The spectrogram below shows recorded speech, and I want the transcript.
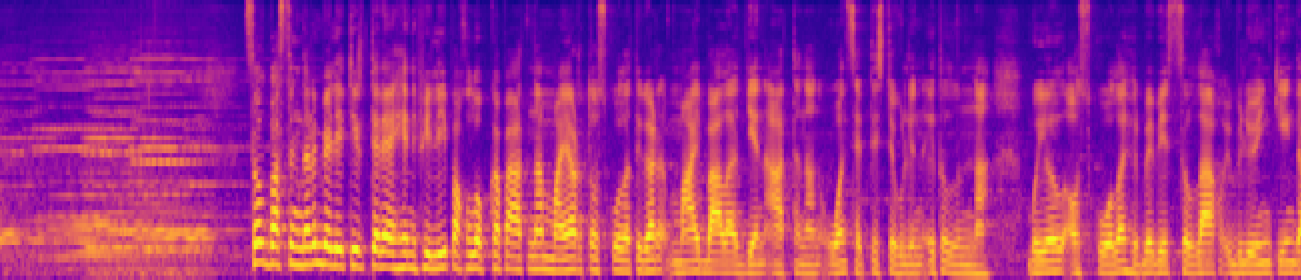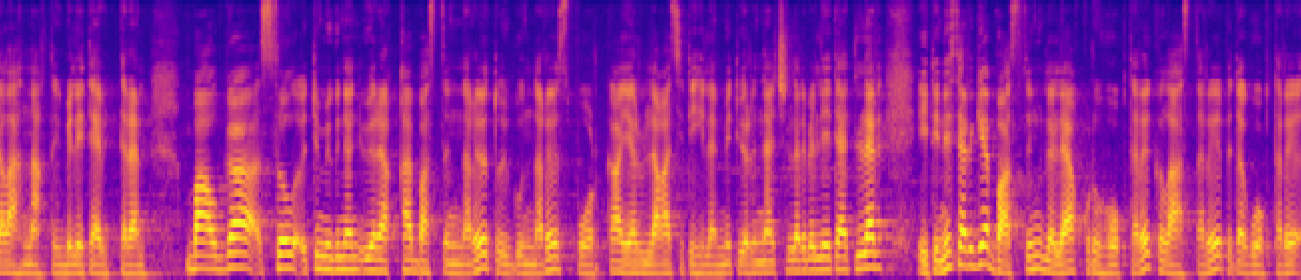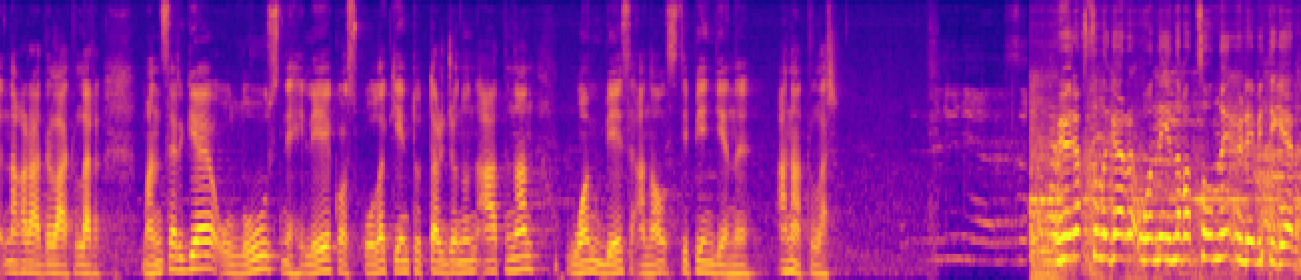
Сыл бастыңдарын бәлетирттері әхен Филипп Ахуловка паатынан майар тосколатыгар май балы ден аттынан 17 төгілін ұтылынна. Бұйыл оскола хүрбе бес сыллақ үбілуін кейін далағынақтық бәлет әбіттерім. Балға сыл үтімігінен үйраққа бастыңнары, тұйгуннары спортқа ярулаға сетихиленмет үйрінәчілер бәлет әтілер. Етіні сәрге бастың үләләқ құрухоқтары, кластары, педагогтары нағырадылатылар. Мансәрге улус, нәхілек, оскола кен тұттар жонын атынан 15 анал стипендияны анатылар. Үйрек сылыгар оны инновационный үлебитигер.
